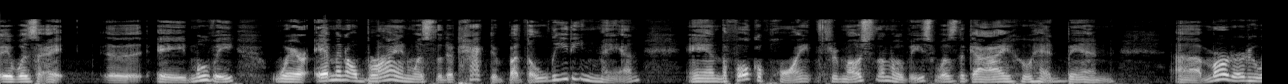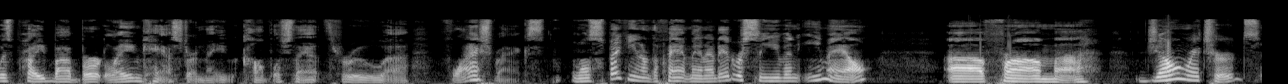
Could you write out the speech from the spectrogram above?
it was a uh, a movie where Edmond O'Brien was the detective, but the leading man and the focal point through most of the movies was the guy who had been uh, murdered, who was played by Burt Lancaster, and they accomplished that through uh, flashbacks. Well, speaking of the Fat Man, I did receive an email uh, from uh, Joan Richards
